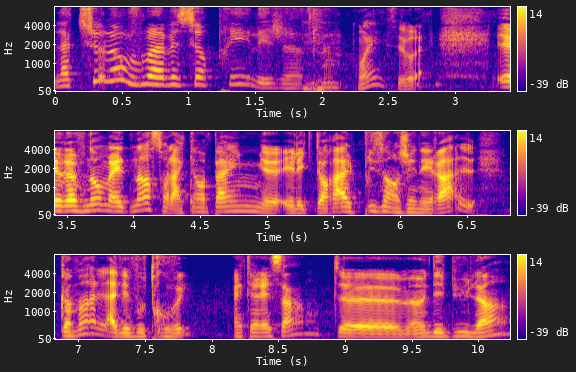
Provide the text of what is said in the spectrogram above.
Là-dessus, là, vous m'avez surpris, les jeunes. Oui, c'est vrai. Et revenons maintenant sur la campagne euh, électorale plus en général. Comment l'avez-vous trouvée? Intéressante? Euh, un début lent?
